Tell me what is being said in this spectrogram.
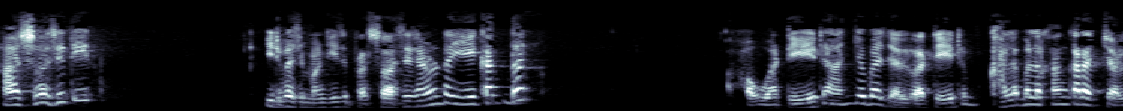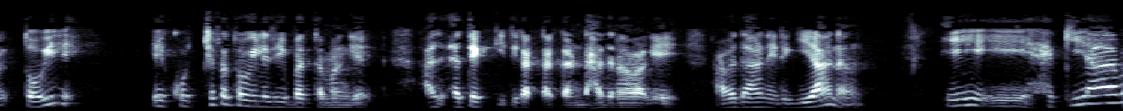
ආශ්වාසෙ තියෙන ඊට පස්සේ මගේ හිත ප්‍රශ්වාසය කරනකොට ඒකත් දන්න වටේට අංජබජල් වටේට කලබලකම් කරච්චල් තොවිලේ ඒ කොච්චර තොইল තිබ්බත් Tamange ඇතෙක් ඉදිකටක් ගන්න හදනවා වගේ අවධානයට ගියා නම් ඒ ඒ හැකියාව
